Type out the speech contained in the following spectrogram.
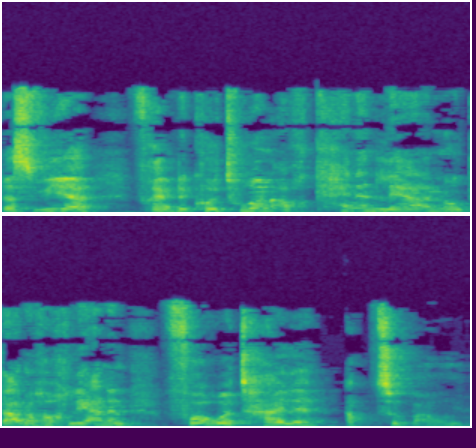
dass wir fremde Kulturen auch kennenlernen und dadurch auch lernen, Vorurteile abzubauen.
